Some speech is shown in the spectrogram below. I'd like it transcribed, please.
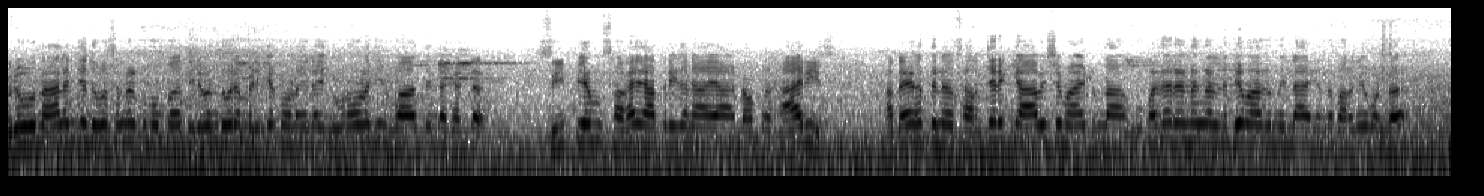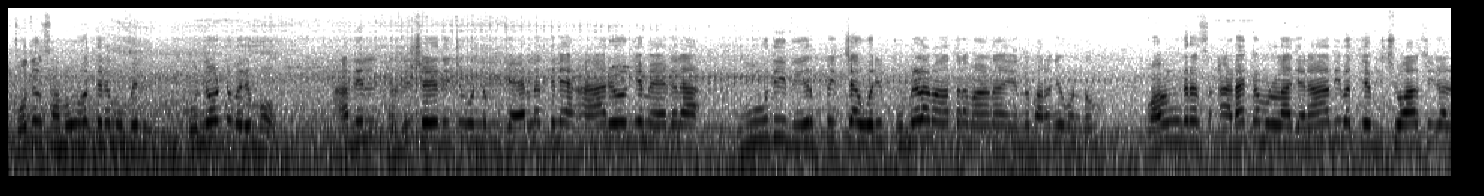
ഒരു നാലഞ്ച് ദിവസങ്ങൾക്ക് മുമ്പ് തിരുവനന്തപുരം മെഡിക്കൽ കോളേജിലെ യൂറോളജി വിഭാഗത്തിന്റെ ഹെഡ് സി പി എം സഹയാത്രികനായ ഡോക്ടർ ഹാരിസ് അദ്ദേഹത്തിന് സർജറിക്ക് ആവശ്യമായിട്ടുള്ള ഉപകരണങ്ങൾ ലഭ്യമാകുന്നില്ല എന്ന് പറഞ്ഞുകൊണ്ട് പൊതുസമൂഹത്തിന് മുമ്പിൽ മുന്നോട്ട് വരുമ്പോൾ അതിൽ പ്രതിഷേധിച്ചുകൊണ്ടും കേരളത്തിലെ ആരോഗ്യ മേഖല ഊതി വീർപ്പിച്ച ഒരു കുമിള മാത്രമാണ് എന്ന് പറഞ്ഞുകൊണ്ടും കോൺഗ്രസ് അടക്കമുള്ള ജനാധിപത്യ വിശ്വാസികൾ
